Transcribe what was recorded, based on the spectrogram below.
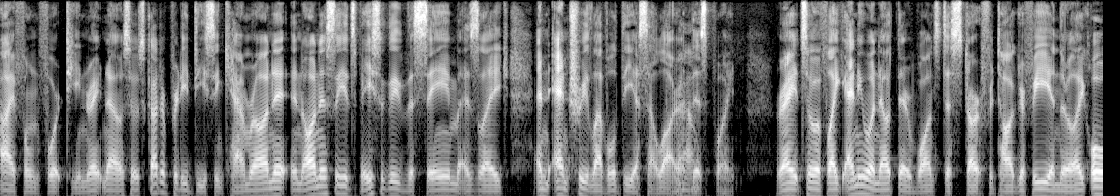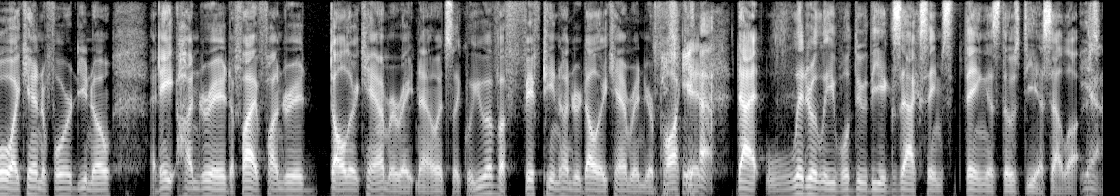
iPhone 14 right now, so it's got a pretty decent camera on it, and honestly, it's basically the same as like an entry level DSLR Wow. at this point. Right. So if like anyone out there wants to start photography and they're like, oh, I can't afford, you know, an eight hundred, a five hundred dollar camera right now, it's like, well, you have a fifteen hundred dollar camera in your pocket Yeah. that literally will do the exact same thing as those DSLRs. Yeah.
